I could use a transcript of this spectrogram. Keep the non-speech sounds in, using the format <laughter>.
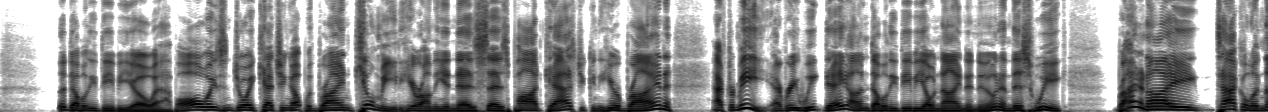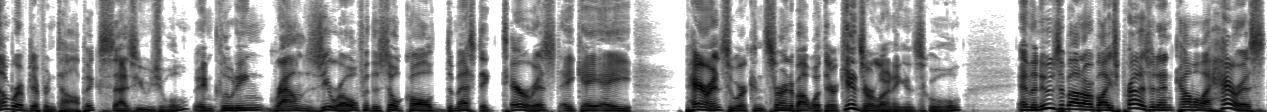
the WDBO app. Always enjoy catching up with Brian Kilmeade here on the Anez Says podcast. You can hear Brian after me every weekday on WDBO 9 to noon. And this week, Brian and I tackle a number of different topics, as usual, including ground zero for the so called domestic terrorist, aka parents who are concerned about what their kids are learning in school, and the news about our Vice President, Kamala Harris,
